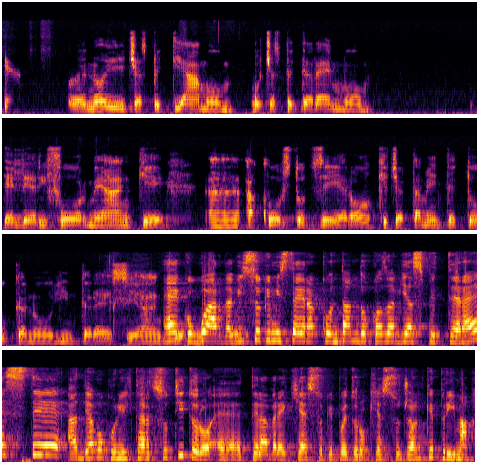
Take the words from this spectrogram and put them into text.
-huh. eh, noi ci aspettiamo o ci aspetteremmo delle riforme anche Uh, a costo zero che certamente toccano gli interessi anche ecco guarda visto che mi stai raccontando cosa vi aspettereste andiamo con il terzo titolo eh, te l'avrei chiesto che poi te l'ho chiesto già anche prima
